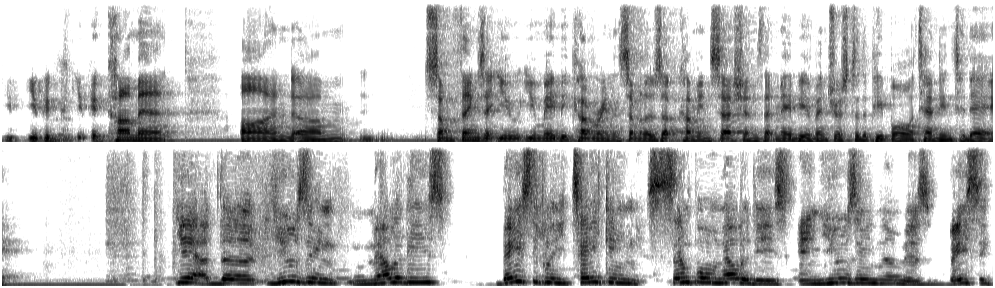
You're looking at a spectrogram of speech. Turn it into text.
you, you, could you could comment on um, some things that you you may be covering in some of those upcoming sessions that may be of interest to the people attending today. Yeah, the using melodies basically taking simple melodies and using them as basic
